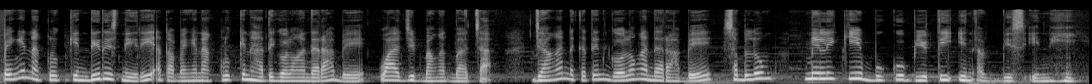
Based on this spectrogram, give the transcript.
Pengen naklukin diri sendiri atau pengen naklukin hati golongan darah B, wajib banget baca. Jangan deketin golongan darah B sebelum miliki buku Beauty in Abyss ini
